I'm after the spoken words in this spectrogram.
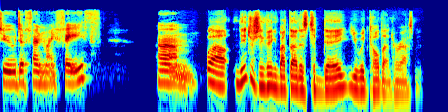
to defend my faith. Um, well, the interesting thing about that is today you would call that harassment.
